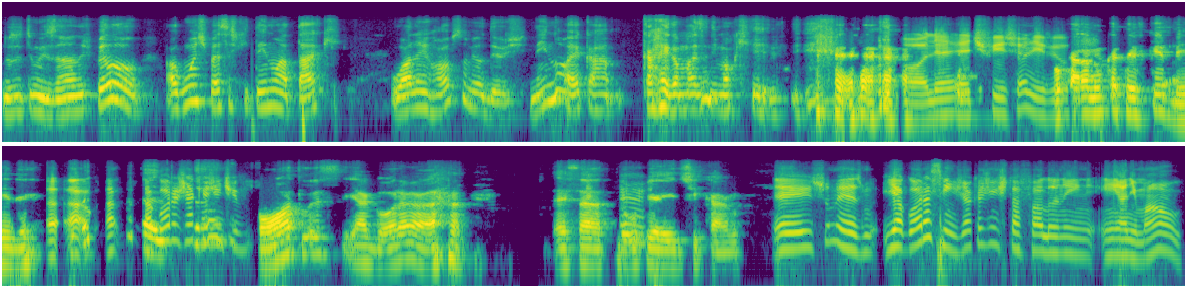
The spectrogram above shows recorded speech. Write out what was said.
nos últimos anos, pelo algumas peças que tem no ataque. O Allen Robson, meu Deus, nem Noé carrega mais animal que ele. Olha, é difícil ali, viu? O cara nunca teve QB, né? A, a, a, agora já que a gente. Fortless e agora essa trupe aí de Chicago. É isso mesmo. E agora sim, já que a gente está falando em, em animal,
